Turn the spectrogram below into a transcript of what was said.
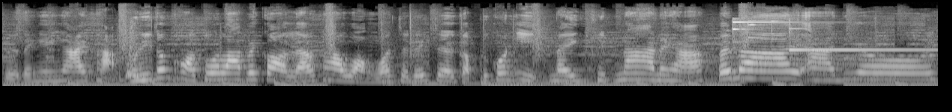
เจอได้ง่ายๆค่ะวันนี้ต้องขอตัวลาไปก่อนแล้วค่ะหวังว่าจะได้เจอกับทุกคนอีกในคลิปคลิปหน้านะคะ บ๊ายบายอาเดียส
